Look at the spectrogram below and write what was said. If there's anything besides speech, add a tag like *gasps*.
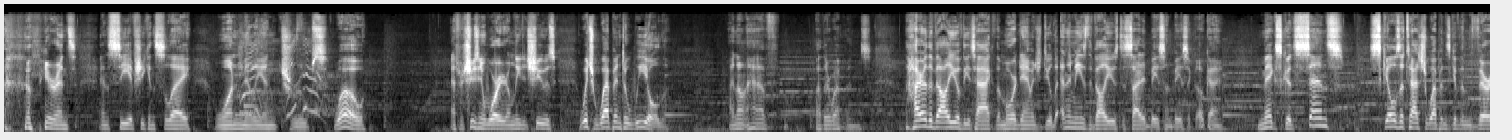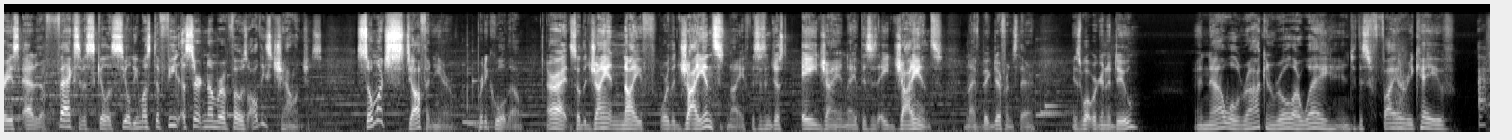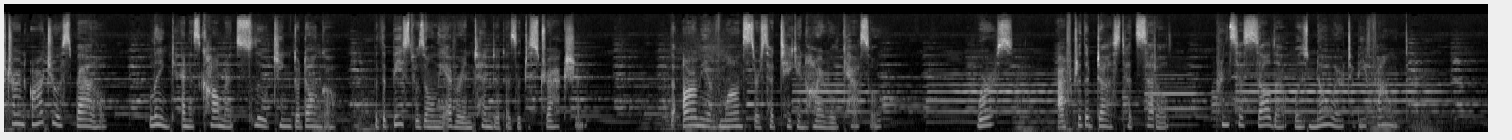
*laughs* appearance and see if she can slay 1 million troops. Whoa. As for choosing a warrior, you'll need to choose which weapon to wield. I don't have other weapons. Higher the value of the attack, the more damage you deal to enemies. The value is decided based on basic. Okay. Makes good sense. Skills attached to weapons give them various added effects. If a skill is sealed, you must defeat a certain number of foes. All these challenges. So much stuff in here. Pretty cool, though. Alright, so the giant knife, or the giant's knife, this isn't just a giant knife, this is a giant's knife, big difference there, is what we're to do. And now we'll rock and roll our way into this fiery cave. After an arduous battle, Link and his comrades slew King Dodongo, but the beast was only ever intended as a distraction. The army of monsters had taken Hyrule Castle. Worse, after the dust had settled, Princess Zelda was nowhere to be found.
